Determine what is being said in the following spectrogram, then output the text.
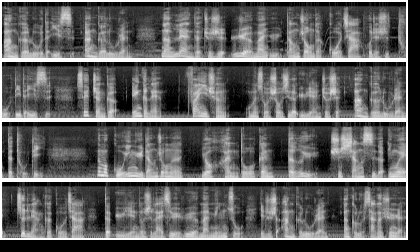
盎格鲁的意思，盎格鲁人。那 Land 就是日耳曼语当中的国家或者是土地的意思，所以整个 England 翻译成我们所熟悉的语言就是盎格鲁人的土地。那么古英语当中呢，有很多跟德语是相似的，因为这两个国家。的语言都是来自于日耳曼民族，也就是盎格鲁人、盎格鲁撒克逊人。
